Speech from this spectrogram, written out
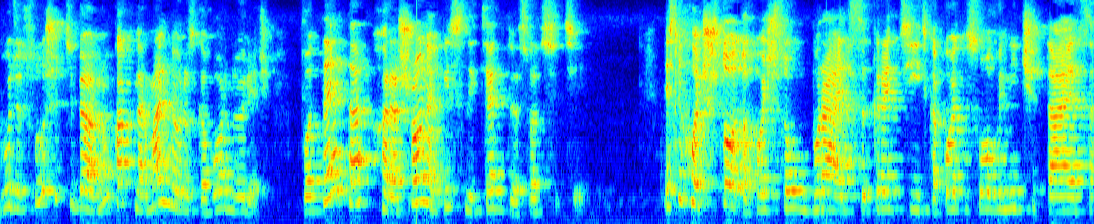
будет слушать тебя, ну, как нормальную разговорную речь. Вот это хорошо написанный текст для соцсетей. Если хоть что-то хочется убрать, сократить, какое-то слово не читается,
